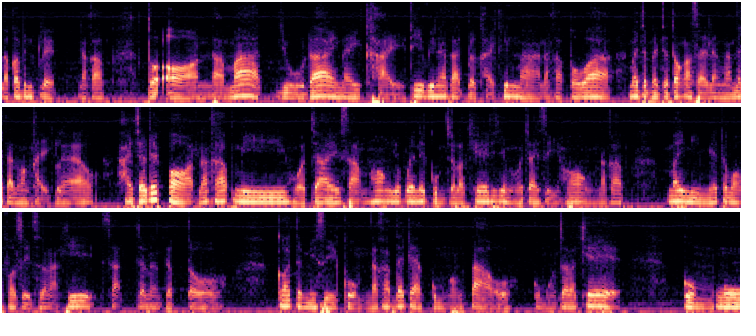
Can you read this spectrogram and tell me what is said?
แล้วก็เป็นเกล็ดนะครับ ตัวอ่อนสามารถอยู่ได้ในไข่ที่วินาการเปลือกไข่ขึ้นมานะครับ เพราะว่าไม่จำเป็นจะต้องอาศัยแรงน้ำในการวางไข่อีกแล้ว หายใจด้วยปอดนะครับ มีหัวใจ 3 ห้องยกเว้นในกลุ่มจระเข้ที่จะมีหัวใจ 4 ห้องนะครับ ไม่มีเมตา m o r p h o s i s ขณะที่สัตว์เจริญเติบโต ก็จะมี 4 กลุ่มนะครับ ได้แก่กลุ่มของเต่า กลุ่มของจระเข้ กลุ่มงู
